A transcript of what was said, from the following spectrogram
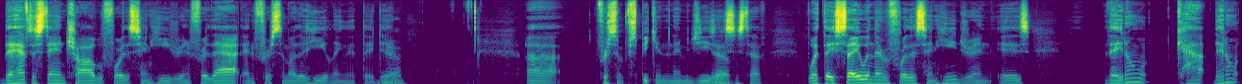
they have to stand trial before the Sanhedrin for that and for some other healing that they did. Yeah. Uh, for some for speaking in the name of Jesus Yep. and stuff. What they say when they're before the Sanhedrin is they don't cow- they don't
